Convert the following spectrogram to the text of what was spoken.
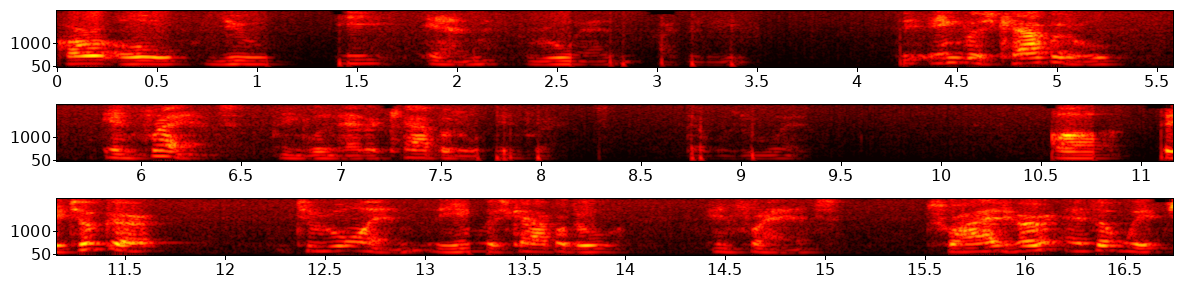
R-O-U-E-N, Rouen, I believe, the English capital in France. England had a capital in France. That was Rouen. Uh, they took her to Rouen, the English capital in France, tried her as a witch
